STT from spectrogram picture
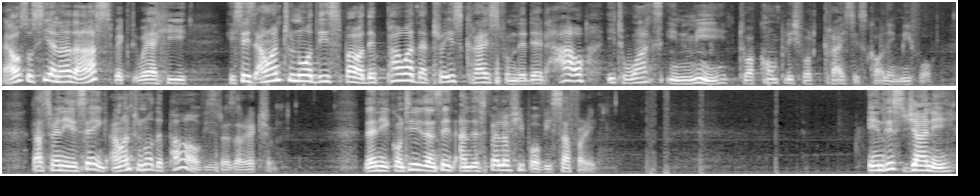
I also see another aspect where he, he says, I want to know this power, the power that raised Christ from the dead, how it works in me to accomplish what Christ is calling me for. That's when he is saying, I want to know the power of his resurrection. Then he continues and says, and the fellowship of his suffering. In this journey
